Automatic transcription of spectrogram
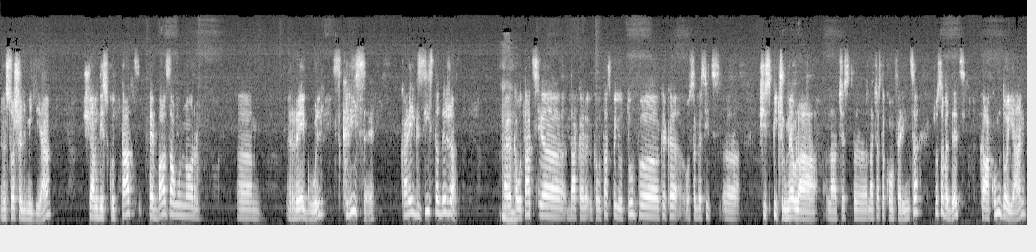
în social media și am discutat pe baza unor uh, reguli scrise care există deja. Dacă, mm-hmm. căutați, uh, dacă căutați pe YouTube, uh, cred că o să găsiți uh, și speech-ul meu la, la, acest, la această conferință și o să vedeți că acum 2 ani,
